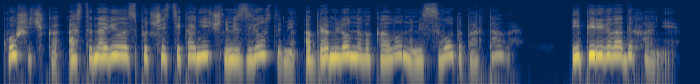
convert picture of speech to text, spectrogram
Кошечка остановилась под шестиконечными звездами, обрамленного колоннами свода портала, и перевела дыхание,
